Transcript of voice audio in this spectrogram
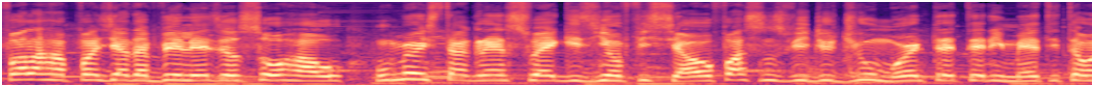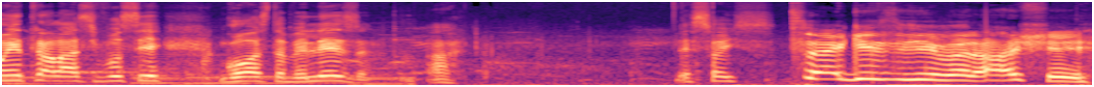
Fala rapaziada, beleza? Eu sou o Raul, o meu Instagram é swagzinho oficial Eu faço uns vídeos de humor, entretenimento, então entra lá se você gosta, beleza? Ah, é só isso Swagzinho, mano, achei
